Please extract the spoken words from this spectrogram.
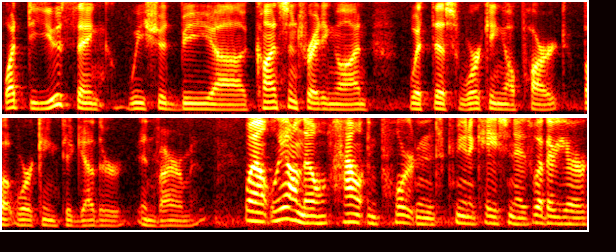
what do you think we should be uh, concentrating on with this working apart but working together environment? Well, we all know how important communication is, whether you're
